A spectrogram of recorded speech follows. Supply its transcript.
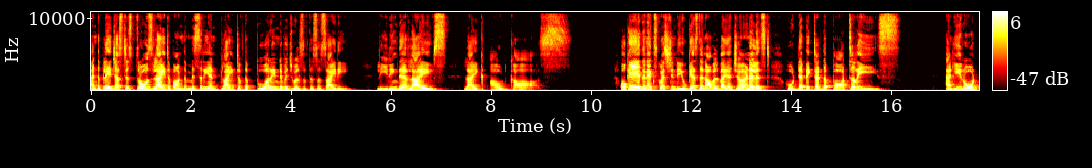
and the play Justice throws light upon the misery and plight of the poor individuals of the society, leading their lives like outcasts. Okay, the next question to you. Guess the novel by a journalist who depicted the potteries. And he wrote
